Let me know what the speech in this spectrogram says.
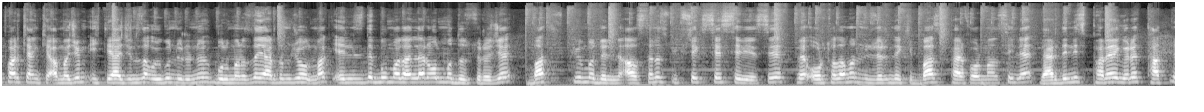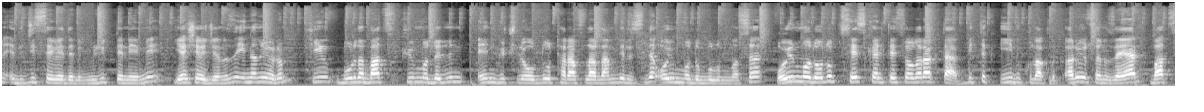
yaparkenki amacım ihtiyacınıza uygun ürünü bulmanızda yardımcı olmak. Elinizde bu modeller olmadığı sürece Buds Q modelini alsanız yüksek ses seviyesi ve ortalamanın üzerindeki bas performansı ile verdiğiniz paraya göre tatmin edici seviyede bir müzik deneyimi yaşayacağınıza inanıyorum. Ki burada Buds Q modelinin en güçlü olduğu taraflardan birisi de oyun modu bulunması. Oyun modu olup ses kalitesi olarak da bir tık iyi bir kulaklık arıyorsanız eğer Buds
